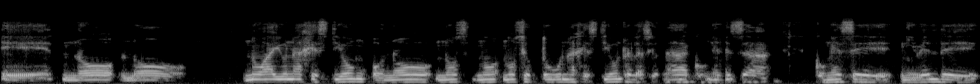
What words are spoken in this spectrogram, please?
eh, no, no, no hay una gestión o no, no, no, no se obtuvo una gestión relacionada con, esa, con ese nivel de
